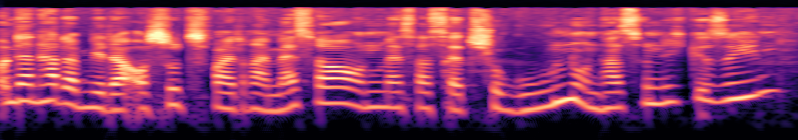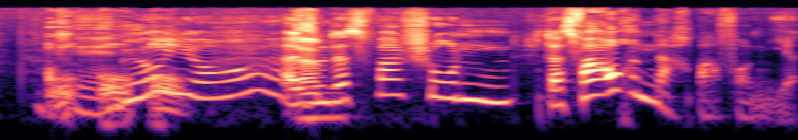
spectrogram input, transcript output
Und dann hat er mir da auch so zwei, drei Messer und Messerset Shogun und hast du nicht gesehen? Okay. Oh, oh, Ja, oh. ja, also das war schon, das war auch ein Nachbar von mir.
